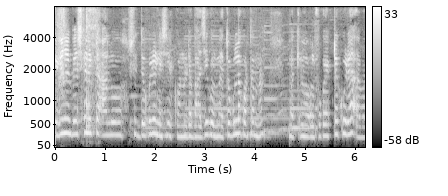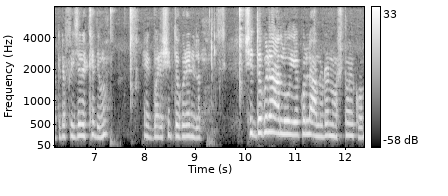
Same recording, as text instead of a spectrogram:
এখানে বেশ খানিকটা আলু সিদ্ধ করে নিয়েছি। এখন এটা ভাজি করব। এতগুলো করতাম না। বাকি অল্প কয়েকটা করে আর বাকিটা ফ্রিজে রেখে দেবো। একবারে সিদ্ধ করে নিলাম। সিদ্ধ করে আলু ইয়ে করলে আলুটা নষ্ট হয় কম।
